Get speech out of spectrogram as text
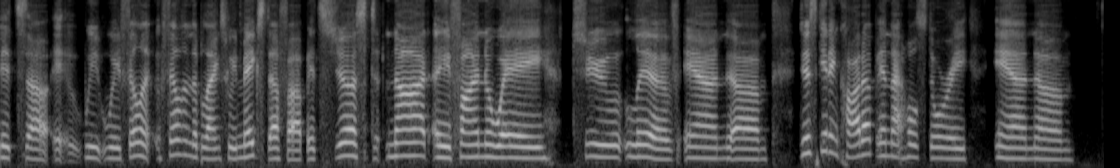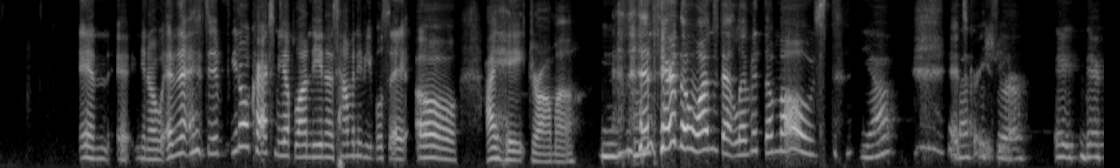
it's uh it, we we fill in fill in the blanks we make stuff up it's just not a fun way to live and um, just getting caught up in that whole story and um, and uh, you know, and it, it, you know what cracks me up, Londina, is how many people say, "Oh, I hate drama," Mhm. and they're the ones that live it the most. Yeah, It's that's crazy. sure. It, they're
